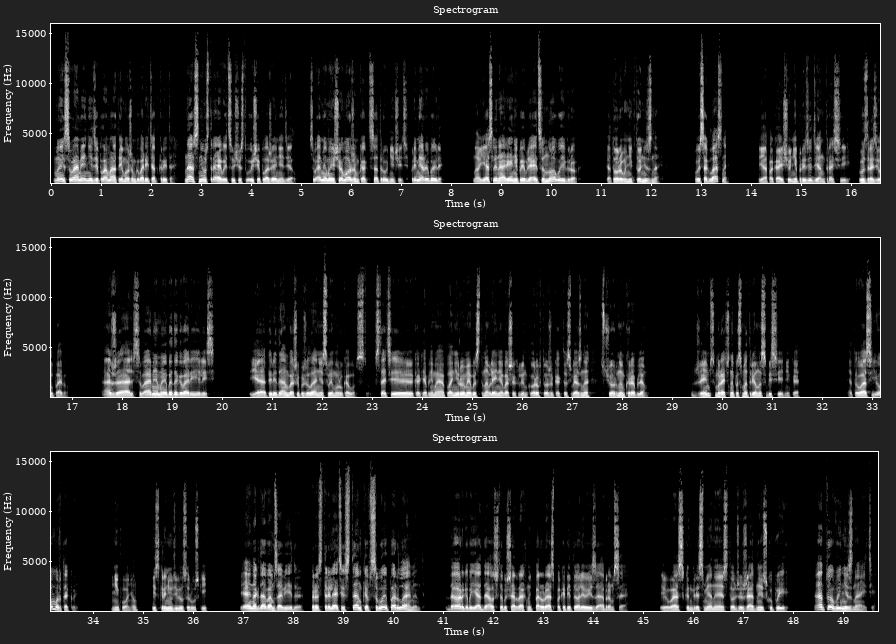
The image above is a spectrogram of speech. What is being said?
Мы с вами не дипломаты и можем говорить открыто. Нас не устраивает существующее положение дел. С вами мы еще можем как-то сотрудничать, примеры были. Но если на арене появляется новый игрок, которого никто не знает. Вы согласны? Я пока еще не президент России, возразил Павел. А жаль, с вами мы бы договорились. Я передам ваши пожелания своему руководству. Кстати, как я понимаю, планируемое восстановление ваших линкоров тоже как-то связано с черным кораблем. Джеймс мрачно посмотрел на собеседника. Это у вас юмор такой? Не понял, искренне удивился русский. Я иногда вам завидую. Расстрелять из танков свой парламент. Дорого бы я дал, чтобы шарахнуть пару раз по Капитолию из Абрамса. И у вас конгрессмены столь же жадные и скупые? А то вы не знаете.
